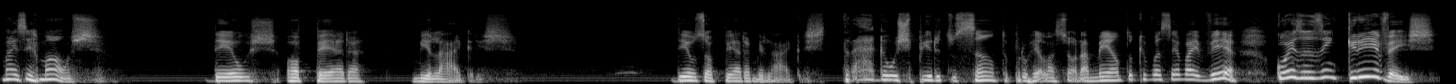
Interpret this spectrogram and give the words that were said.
Mas, irmãos, Deus opera milagres. Deus opera milagres. Traga o Espírito Santo para o relacionamento que você vai ver coisas incríveis.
